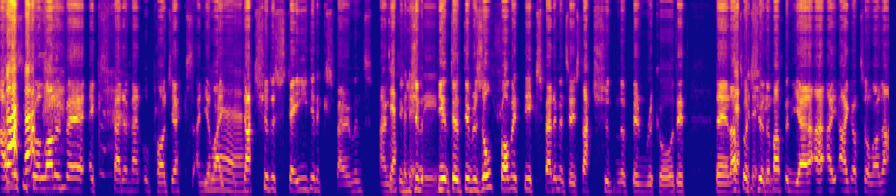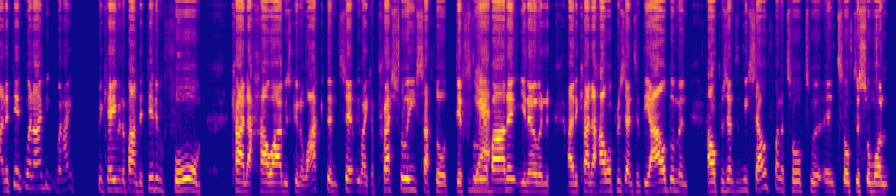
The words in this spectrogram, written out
I've listened to a lot of uh, experimental projects, and you're Yeah. like, that should have stayed an experiment. And should, Definitely. the, the, result from it, the experiment is that shouldn't have been recorded. There, that's what should have happened. Yeah, I, I, I got to a lot of that, and it did when I when I became in a band. It did inform kind of how I was going to act, and certainly like a press release, I thought differently Yeah. about it, you know, and and kind of how I presented the album and how I presented myself when I talked to uh, talked to someone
